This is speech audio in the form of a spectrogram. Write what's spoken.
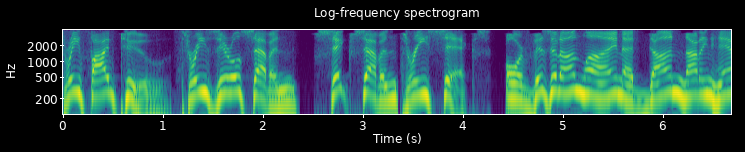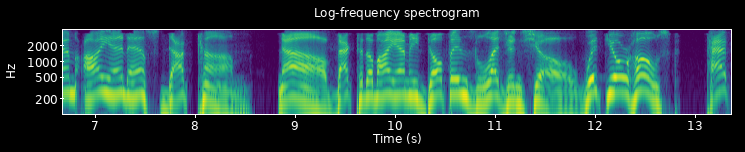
352-307-6736 or visit online at donnottinghamins.com. Now, back to the Miami Dolphins Legend Show with your host, Pat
